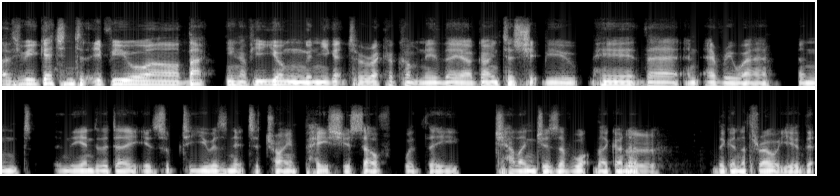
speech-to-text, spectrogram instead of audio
if you get into if you are that you know if you're young and you get to a record company they are going to ship you here there and everywhere and in the end of the day it's up to you isn't it to try and pace yourself with the challenges of what they're gonna mm, they're gonna throw at you the,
